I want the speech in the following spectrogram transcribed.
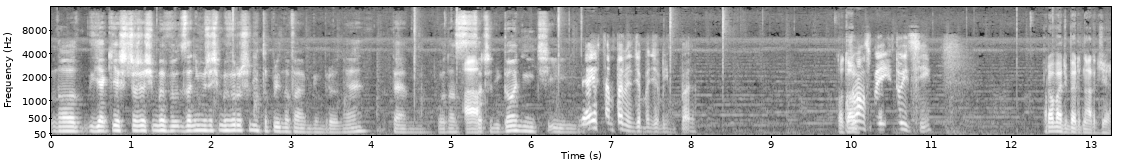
no jak jeszcze żeśmy, zanim żeśmy wyruszyli, to pilnowałem bimbru, nie? Ten, bo nas A. zaczęli gonić i... Ja jestem pewien, gdzie będzie bimber. No to Używam swojej intuicji. prowadź Bernardzie.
